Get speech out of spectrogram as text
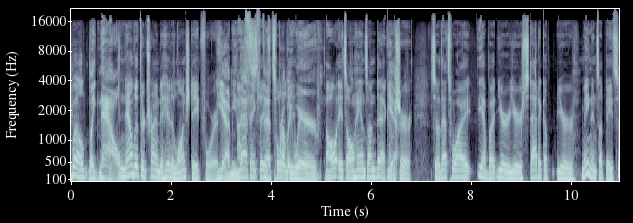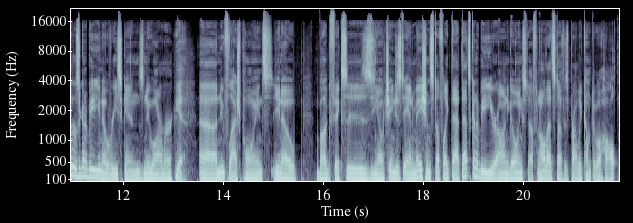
Well, like now, Now that they're trying to hit a launch date for it, yeah. I mean, that's think that's probably where all it's all hands on deck. Yeah. I'm sure. So that's why, yeah. But your your static up your maintenance updates. Those are going to be you know reskins, new armor, Yeah. uh, new flashpoints, you know, bug fixes, you know, changes to animation, stuff like that. That's going to be your ongoing stuff, and all that stuff has probably come to a halt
